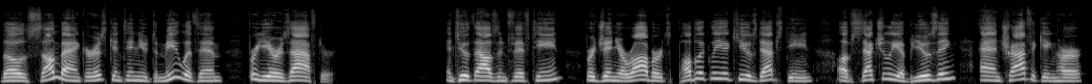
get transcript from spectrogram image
though some bankers continued to meet with him for years after. In 2015, Virginia Roberts publicly accused Epstein of sexually abusing and trafficking her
